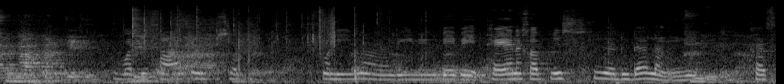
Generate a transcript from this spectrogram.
สวัสดีครับท่านผู้ชมวันนี้มารีวิวเบเบดแท้นะครับไม่เชื่อดูด้านหลังนี่คาส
